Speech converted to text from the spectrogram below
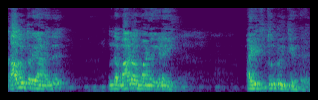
காவல்துறையானது இந்த மாணவ மாணவிகளை அழித்து துன்புறுத்தி இருக்கிறது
